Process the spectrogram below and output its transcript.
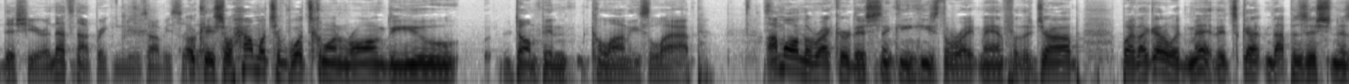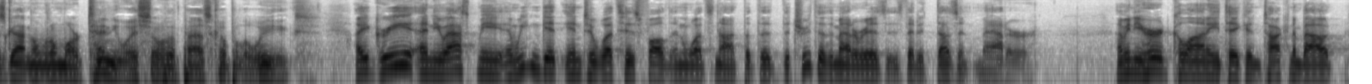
this year, and that's not breaking news, obviously. Okay, so how much of what's gone wrong do you dump in Kalani's lap? I'm on the record as thinking he's the right man for the job, but I got to admit, it's got that position has gotten a little more tenuous over the past couple of weeks. I agree, and you ask me, and we can get into what's his fault and what's not. But the, the truth of the matter is, is that it doesn't matter. I mean, you heard Kalani taking talking about,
